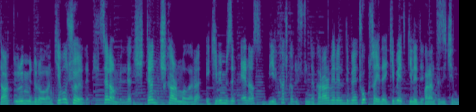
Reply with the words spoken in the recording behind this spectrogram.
Dart ürün müdürü olan Kevin şöyle demiş. Selam millet. İşten çıkarmalara ekibimizin en az birkaç kat üstünde karar verildi ve çok sayıda ekibi etkiledi. Parantez içinde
